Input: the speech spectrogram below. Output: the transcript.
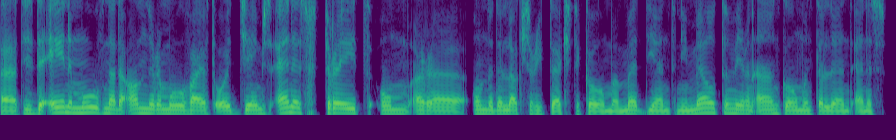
Eh, het is de ene move naar de andere move. Hij heeft ooit James Ennis getraind om er eh, onder de luxury tax te komen. Met die Anthony Melton, weer een aankomend talent. Ennis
